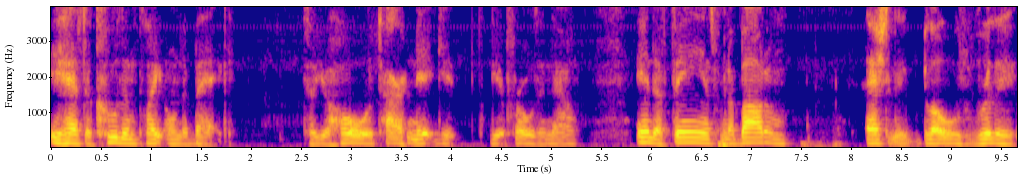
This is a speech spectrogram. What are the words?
it has the cooling plate on the back. So your whole entire neck get, get frozen now. And the fans from the bottom actually blows really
